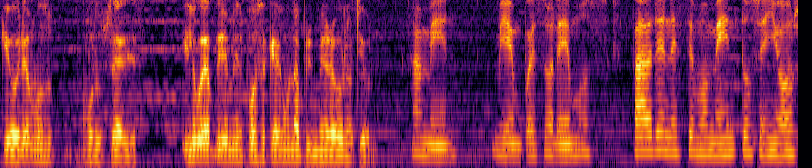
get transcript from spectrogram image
que oremos por ustedes. Y le voy a pedir a mi esposa que haga una primera oración. Amén. Bien, pues oremos. Padre, en este momento, Señor,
